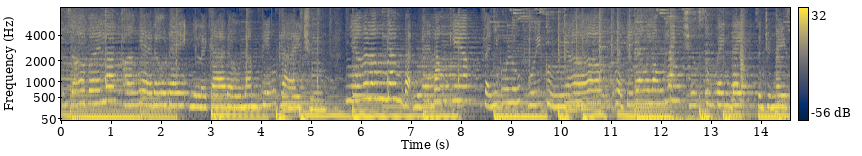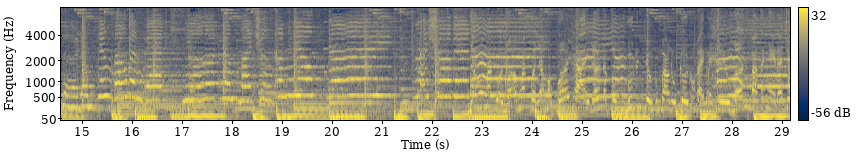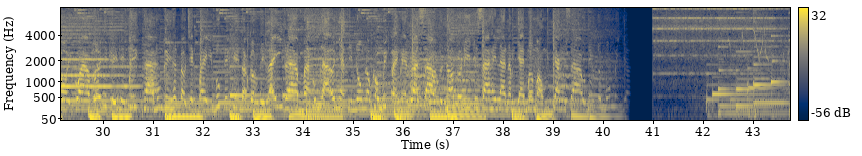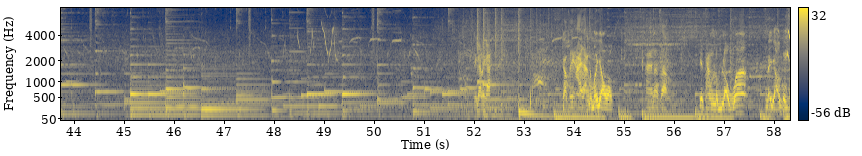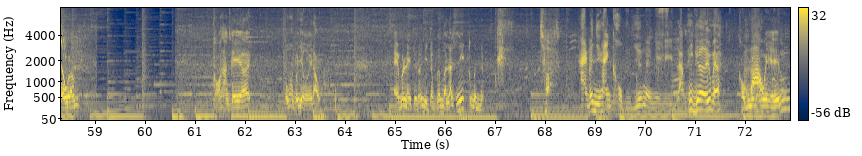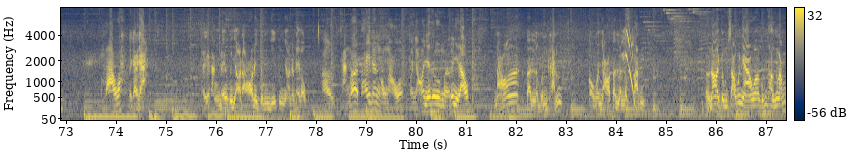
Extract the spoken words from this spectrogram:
trong gió với lát thoáng nghe đâu đây như lời ca đầu năm tiếng khai trường. Nhớ lắm đám bạn bè năm kia và những lúc vui cùng nhau. Ngàn tia đang long lanh chiều xung quanh đây dần chuyện này giờ đồng tiếng báo bạn bè. Nhớ lắm mai trường thân yêu này lại trở về nhắm mắt rồi mở mắt và năm học mới lại đến đã cùng bước đến trường cùng bao nụ cười của bạn bè chiều mến ba tháng hè hết vào trang facebook để khi ta cần thì lấy ra. Mà cũng là ở nhà thì nôn nao không biết bạn bè ra sao. Tụi nó có đi chơi xa hay là nằm dài mơ mộng chăng sao? Điều tôi muốn bây giờ Đại ca, đại ca Cho thấy hai thằng nó mới vô không? hai nó sao? Cái thằng lùng lùng á Nó giỏi công phu lắm Còn thằng kia ấy. Cũng không có vừa đâu. Em mới lè tụi nó về trong cái blacklist của mình nè. Trời hai nó như hai con khùng vậy mày mày mày làm thấy ghê quá mày. Có đau. nguy hiểm. Đau quá. Đại ca, đại ca Thấy cái thằng đeo cái vỏ đỏ đi chung với con nhỏ đẹp đẹp không? ờ thằng đó thấy nó ngầu ngầu á còn nhỏ dễ thương mà có gì đâu. Nó tên là Minh Khánh Còn con nhỏ tên là Lục Anh Tụi nó chung sống với nhau á, cũng thân lắm.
